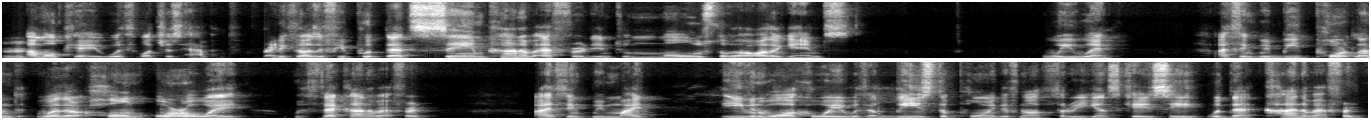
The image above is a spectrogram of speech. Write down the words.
Mhm. I'm okay with what just happened. Right. Because if you put that same kind of effort into most of the other games, we win. I think we beat Portland, whether home or away, with that kind of effort. I think we might even walk away with at least a point, if not three, against KC with that kind of effort.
